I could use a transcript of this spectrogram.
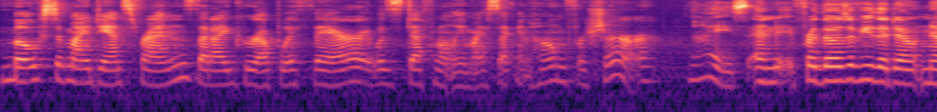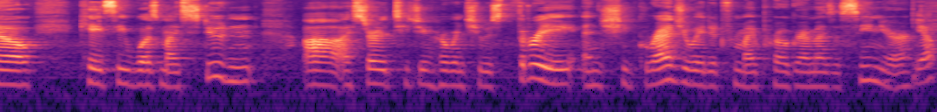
most of my dance friends that I grew up with there. It was definitely my second home for sure. Nice. And for those of you that don't know, Casey was my student. Uh, I started teaching her when she was three, and she graduated from my program as a senior. Yep.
